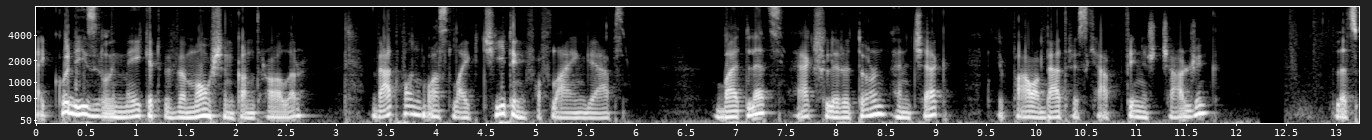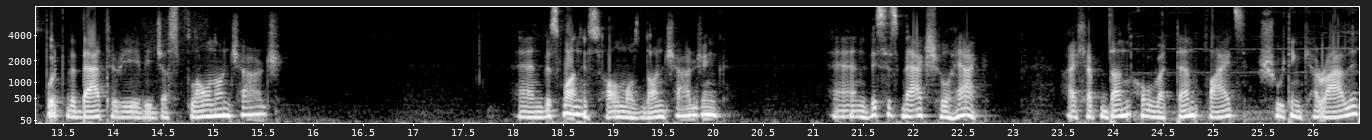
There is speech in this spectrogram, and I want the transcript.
I could easily make it with a motion controller. That one was like cheating for flying gaps. But let's actually return and check if our batteries have finished charging. Let's put the battery we just flown on charge. And this one is almost done charging. And this is the actual hack. I have done over 10 flights shooting a rally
